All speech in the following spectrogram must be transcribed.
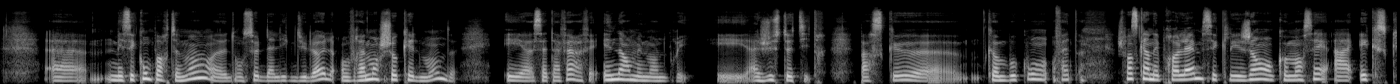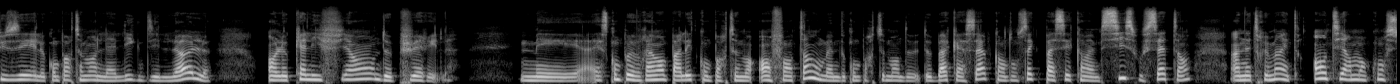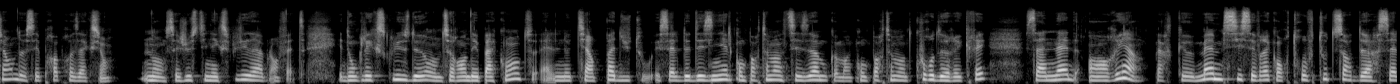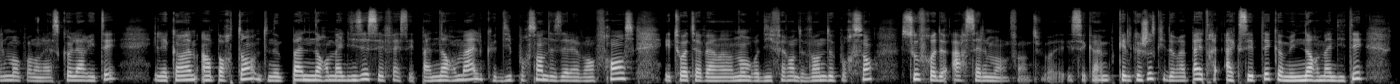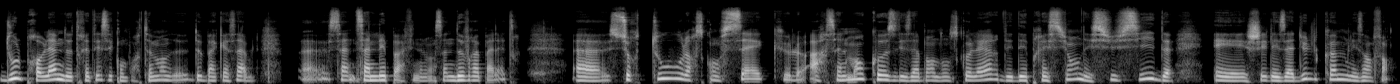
Euh, mais ces comportements, euh, dont ceux de la Ligue du LOL, ont vraiment choqué le monde, et euh, cette affaire a fait énormément de bruit et à juste titre. Parce que euh, comme beaucoup en fait je pense qu'un des problèmes c'est que les gens ont commencé à excuser le comportement de la ligue dit LOL en le qualifiant de puéril. Mais est-ce qu'on peut vraiment parler de comportement enfantin ou même de comportement de, de bac à sable quand on sait que passé quand même 6 ou 7 ans, un être humain est entièrement conscient de ses propres actions? Non, c'est juste inexplicable en fait. Et donc l'excuse de on ne se rendait pas compte, elle ne tient pas du tout. Et celle de désigner le comportement de ces hommes comme un comportement de cours de récré, ça n'aide en rien. Parce que même si c'est vrai qu'on retrouve toutes sortes de harcèlement pendant la scolarité, il est quand même important de ne pas normaliser ces faits. C'est pas normal que 10% des élèves en France, et toi tu avais un nombre différent de 22%, souffrent de harcèlement. Enfin, tu vois, c'est quand même quelque chose qui devrait pas être accepté comme une normalité, d'où le problème de traiter ces comportements de, de bac à sable. Euh, ça, ça, ne l'est pas finalement, ça ne devrait pas l'être. Euh, surtout lorsqu'on sait que le harcèlement cause des abandons scolaires, des dépressions, des suicides, et chez les adultes comme les enfants.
